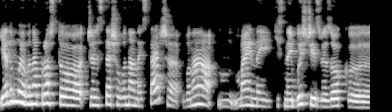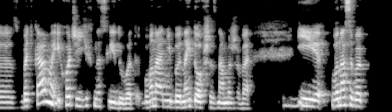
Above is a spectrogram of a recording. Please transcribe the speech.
Я думаю, вона просто через те, що вона найстарша, вона має якийсь найближчий зв'язок е, з батьками і хоче їх наслідувати, бо вона ніби найдовше з нами живе. І вона себе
